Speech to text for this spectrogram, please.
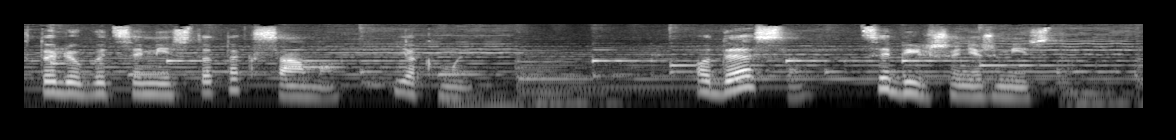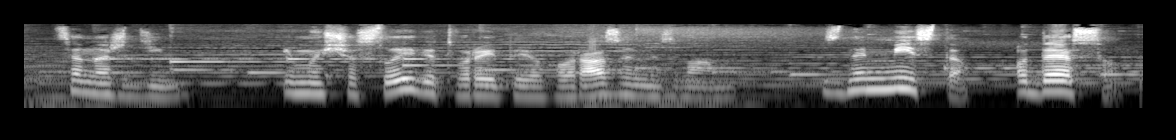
хто любить це місто так само, як ми. Одеса це більше, ніж місто, це наш дім, і ми щасливі творити його разом із вами. З Днем міста, Одесо!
